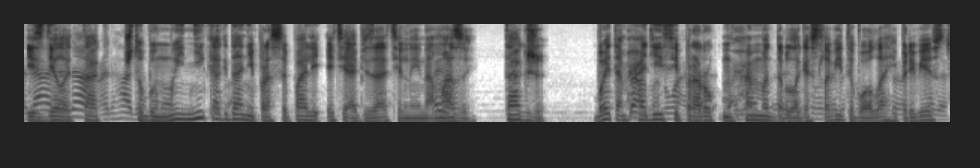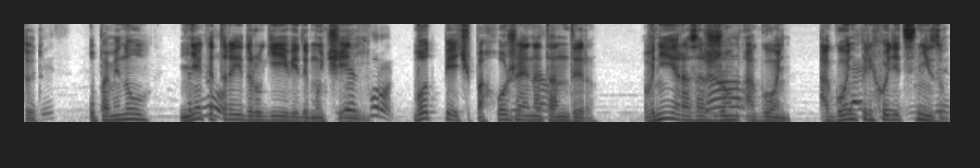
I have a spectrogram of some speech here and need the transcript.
и сделать так, чтобы мы никогда не просыпали эти обязательные намазы. Также в этом хадисе пророк Мухаммад, да благословит его Аллах и приветствует, упомянул некоторые другие виды мучений. Вот печь, похожая на тандыр. В ней разожжен огонь. Огонь приходит снизу.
